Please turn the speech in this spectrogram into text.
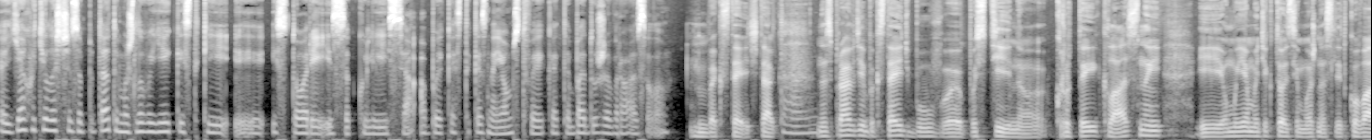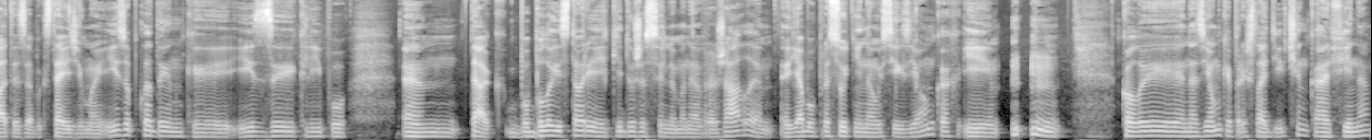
я хотіла ще запитати, можливо, є якісь такі е, історії із закулісся, або якесь таке знайомство, яке тебе дуже вразило. Бекстейдж, так. так. Насправді бекстейдж був е, постійно крутий, класний, і у моєму тіктоці можна слідкувати за бекстейджами і з обкладинки, і з кліпу. Ем, Так, бо були історії, які дуже сильно мене вражали. Я був присутній на усіх зйомках, і коли на зйомки прийшла дівчинка Афіна,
